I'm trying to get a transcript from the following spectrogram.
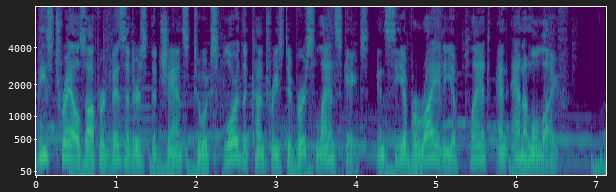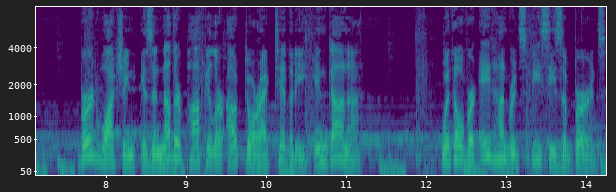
These trails offer visitors the chance to explore the country's diverse landscapes and see a variety of plant and animal life. Bird watching is another popular outdoor activity in Ghana. With over 800 species of birds,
